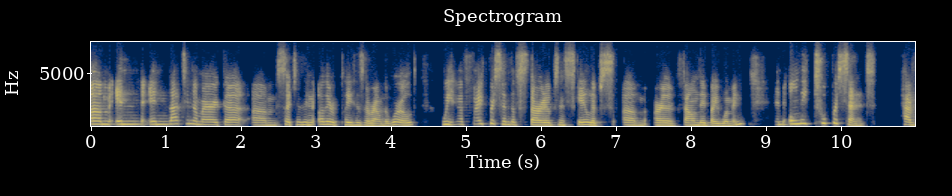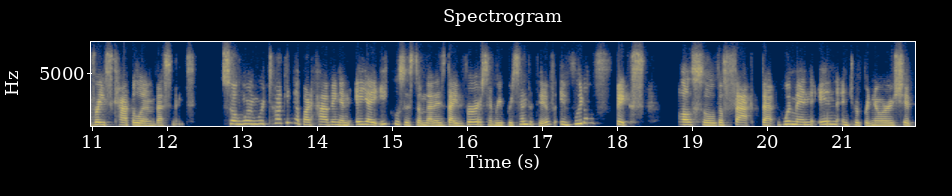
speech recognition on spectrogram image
Um, in, in Latin America, um, such as in other places around the world, we have 5% of startups and scale-ups um, are founded by women, and only 2% have raised capital investment. So when we're talking about having an AI ecosystem that is diverse and representative, if we don't fix also the fact that women in entrepreneurship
